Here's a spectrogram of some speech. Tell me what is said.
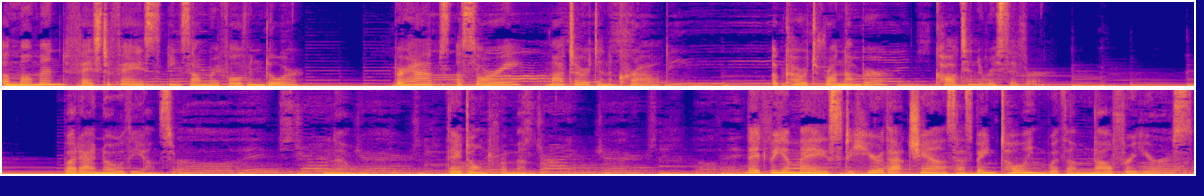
A moment face to face in some revolving door. Perhaps a sorry muttered in a crowd. A curt wrong number caught in the receiver. But I know the answer. No, they don't remember. They'd be amazed to hear that chance has been toying with them now for years.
